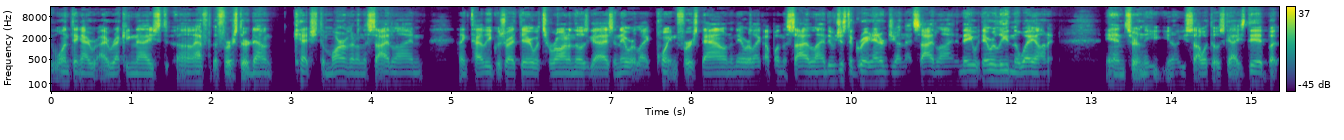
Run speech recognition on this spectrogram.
one thing I, I recognized uh, after the first third down catch to Marvin on the sideline, I think Tyleik was right there with Taron and those guys, and they were like pointing first down, and they were like up on the sideline. There was just a great energy on that sideline, and they they were leading the way on it. And certainly, you know, you saw what those guys did, but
